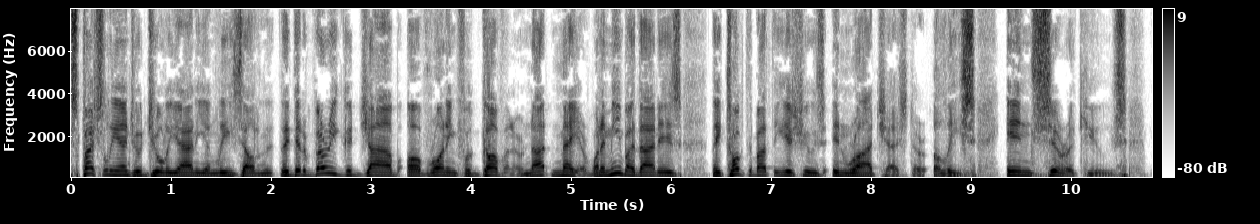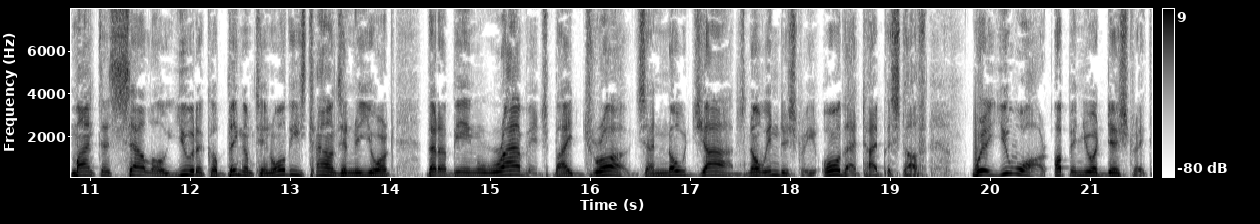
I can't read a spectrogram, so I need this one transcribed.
especially Andrew Giuliani and Lee Zeldin, they did a very good job of running for governor, not mayor. What I mean by that is they talked about the issues in Rochester, Elise, in Syracuse, Monticello, Utica, Binghamton, all these towns in New York that are being ravaged by drugs and no jobs, no industry, all that type of stuff. Where you are up in your district,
